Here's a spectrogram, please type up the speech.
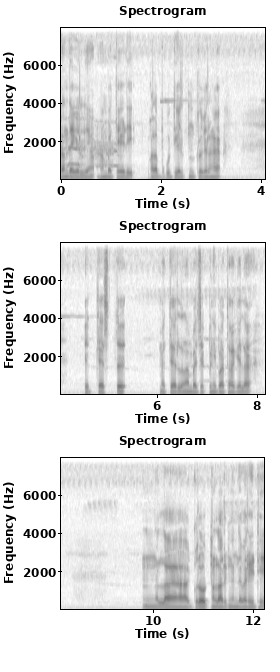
சந்தைகள்லையும் நம்ம தேடி வளர்ப்பு குட்டி எடுத்துட்டுருக்குறோங்க. டெஸ்ட்டு மெத்தடில் நம்ம செக் பண்ணி பார்த்த வகையில் நல்லா க்ரோத் நல்லா இருக்குங்க இந்த வெரைட்டி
